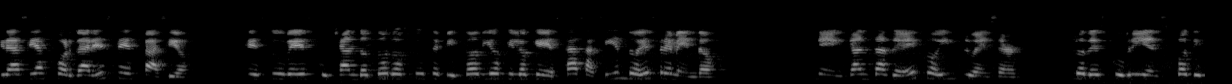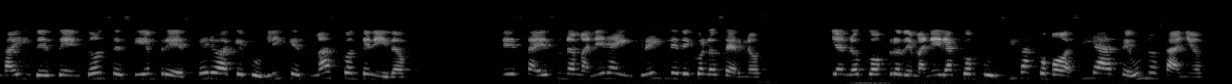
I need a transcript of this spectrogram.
Gracias por dar este espacio. Estuve escuchando todos tus episodios y lo que estás haciendo es tremendo. Me encanta The Eco Influencer. Lo descubrí en Spotify y desde entonces siempre espero a que publiques más contenido. Esta es una manera increíble de conocernos. Ya no compro de manera compulsiva como hacía hace unos años.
